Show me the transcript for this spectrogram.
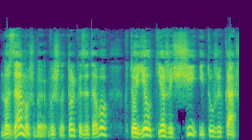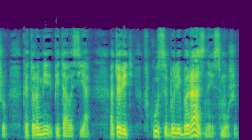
но замуж бы вышла только за того, кто ел те же щи и ту же кашу, которыми питалась я. А то ведь вкусы были бы разные с мужем.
